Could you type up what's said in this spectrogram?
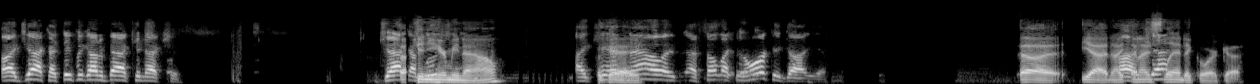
All right, Jack. I think we got a bad connection. Jack, I'm can you hear me losing- now? I can Okay. now. I, I felt like an orca got you. Uh, yeah, an, All right, an Jack. Icelandic orca.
